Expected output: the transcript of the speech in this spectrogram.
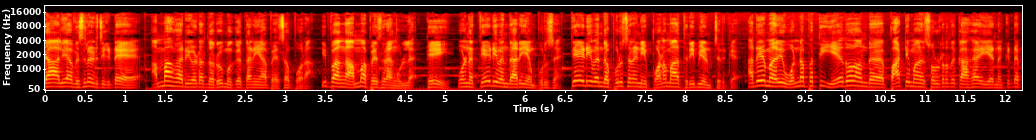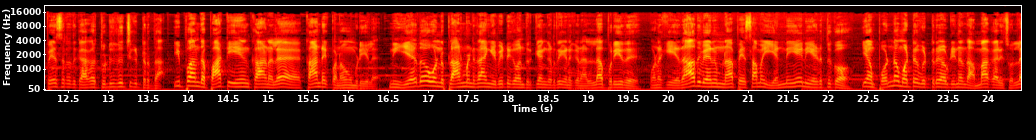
ஜாலியா விசில் அடிச்சுக்கிட்டே அம்மாக்காரியோட அந்த ரூமுக்கு தனியா பேச போறான் இப்ப அங்க அம்மா பேசுறாங்க உள்ள. டேய் உன்னை தேடி வந்தாரு என் புருஷன். தேடி வந்த புருஷனை நீ பணமா திருப்பி அனுப்பிச்சிருக்க. அதே மாதிரி உன்னை பத்தி ஏதோ அந்த பாட்டிமா சொல்றதுக்காக என்கிட்ட பேசுறதுக்காக துடிதுச்சுக்கிட்டு இருந்தா. இப்ப அந்த பாட்டியையும் காணல கான்டாக்ட் பண்ணவும் முடியல. நீ ஏதோ ஒன்னு பிளான் பண்ணி தான் இங்க வீட்டுக்கு வந்திருக்கேங்கிறது எனக்கு நல்லா புரியுது. உனக்கு ஏதாவது வேணும்னா பேசாம என்னையே நீ எடுத்துக்கோ. என் பொண்ணை மட்டும் விட்டுரு அப்படின்னு அந்த அம்மாக்காரி சொல்ல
